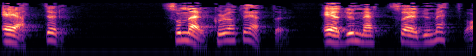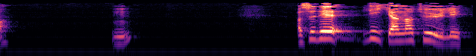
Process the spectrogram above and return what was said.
äter så märker du att du äter. Är du mätt så är du mätt va? Mm alltså det är lika naturligt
